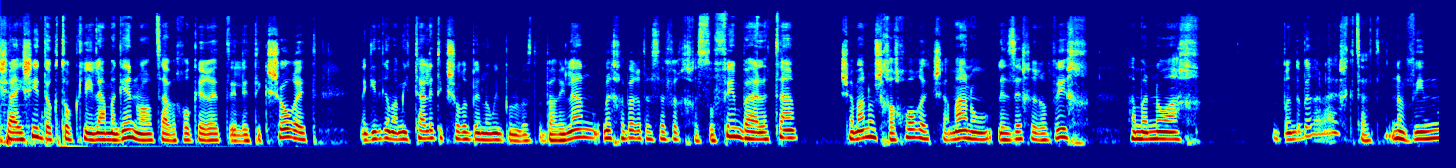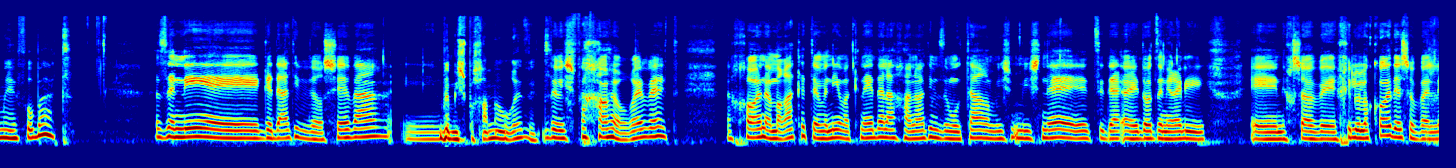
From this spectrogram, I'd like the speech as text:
פגישה אישית, דוקטור כלילה מגן, מרצה וחוקרת לתקשורת, נגיד גם עמיתה לתקשורת בינלאומית באוניברסיטת בר אילן, מחברת הספר חשופים בעלתה. שמענו שחרחורת, שמענו לזכר אביך המנוח. אז בוא נדבר עלייך קצת, נבין מאיפה באת. אז אני אה, גדלתי בבאר שבע. אה, במשפחה מעורבת. במשפחה מעורבת, נכון. המרק התימני מקנה לך, אני לא יודעת אם זה מותר, מש, משני צידי העדות זה נראה לי אה, נחשב חילול הקודש, אבל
